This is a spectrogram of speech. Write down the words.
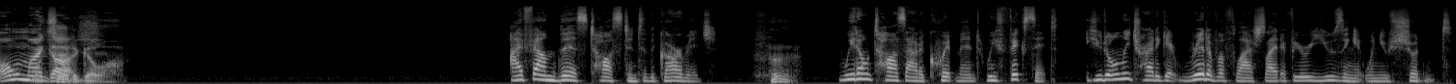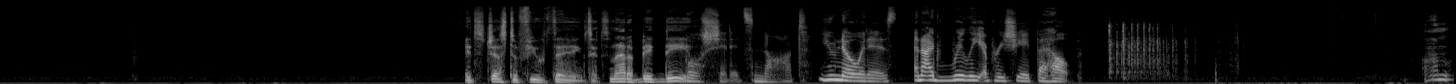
Oh my What's god. there to go on? I found this tossed into the garbage. Huh. We don't toss out equipment, we fix it. You'd only try to get rid of a flashlight if you were using it when you shouldn't. It's just a few things. It's not a big deal. Bullshit, it's not. You know it is, and I'd really appreciate the help. I'm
